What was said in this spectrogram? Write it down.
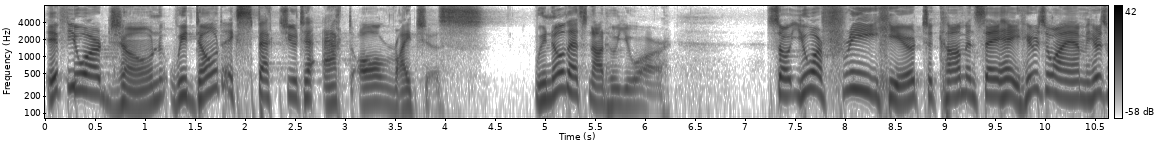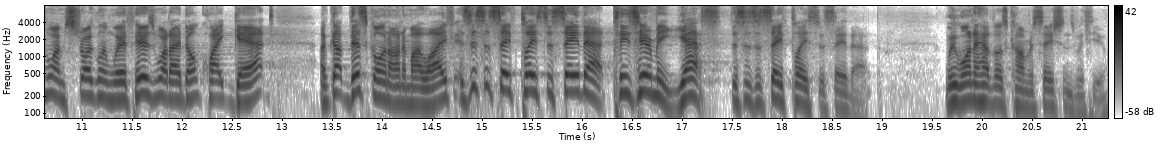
If you are Joan, we don't expect you to act all righteous. We know that's not who you are. So you are free here to come and say, hey, here's who I am, here's who I'm struggling with, here's what I don't quite get. I've got this going on in my life. Is this a safe place to say that? Please hear me. Yes, this is a safe place to say that. We want to have those conversations with you.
